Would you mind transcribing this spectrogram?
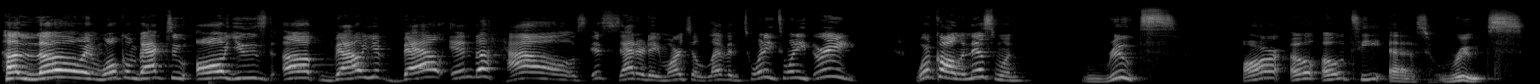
Hello and welcome back to All Used Up Valiant Val in the house. It's Saturday, March 11, 2023. We're calling this one Roots. R O O T S. Roots.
